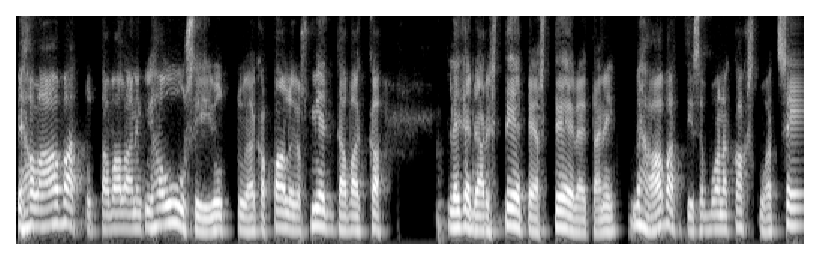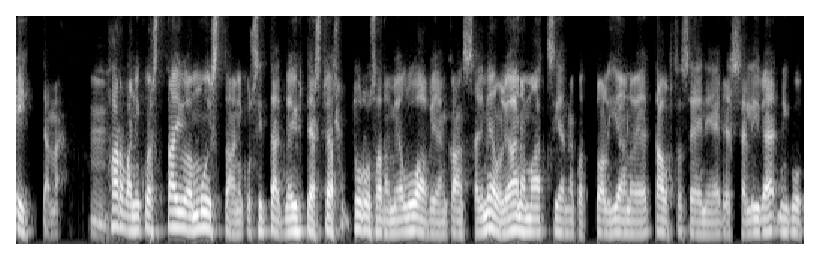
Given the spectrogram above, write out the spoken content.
me ollaan avattu tavallaan niin kuin ihan uusia juttuja aika paljon, jos mietitään vaikka legendaarista TPS TVtä, niin mehän avattiin se vuonna 2007. Hmm. Harva niin kuin tajua muistaa niin kuin sitä, että me yhteistyössä Turun Sanomien luovien kanssa, niin meillä oli aina matsia, kun tuolla hienoja taustaseinien edessä, live, niin kuin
